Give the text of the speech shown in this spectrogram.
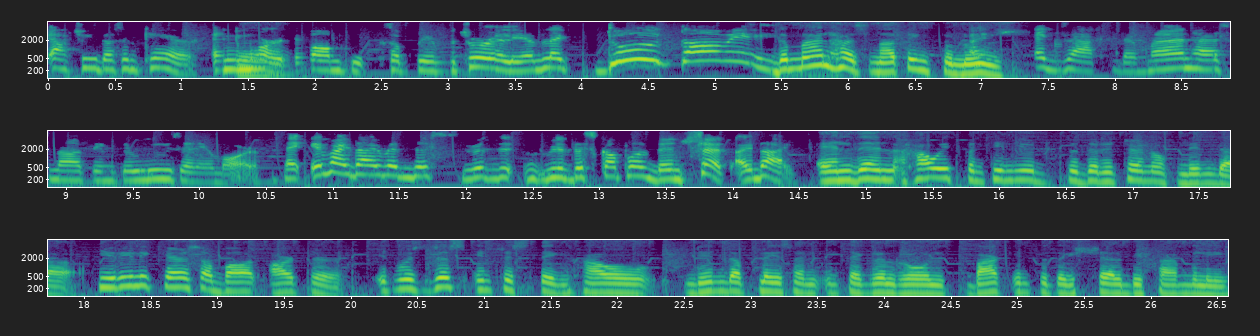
actually doesn't care anymore. Takes up prematurely. I'm like, dude, Tommy. The man has nothing to lose. Exactly, The man has nothing to lose anymore. Like if I die with this with with this couple, then shit, I die. And then how it continued to the return of Linda. He really cares about Arthur. It was just interesting how Linda plays an integral role back into the Shelby family.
